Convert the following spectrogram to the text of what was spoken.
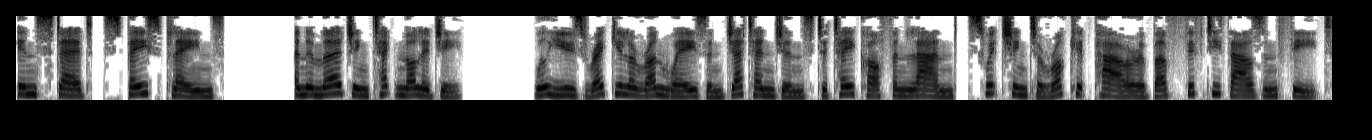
Instead, space planes—an emerging technology, will use regular runways and jet engines to take off and land, switching to rocket power above 50,000 feet.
